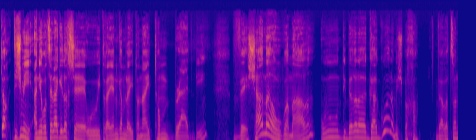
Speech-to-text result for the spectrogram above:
טוב, תשמעי, אני רוצה להגיד לך שהוא התראיין גם לעיתונאי תום ברדבי, ושם הוא אמר, הוא דיבר על הגעגוע למשפחה. והרצון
